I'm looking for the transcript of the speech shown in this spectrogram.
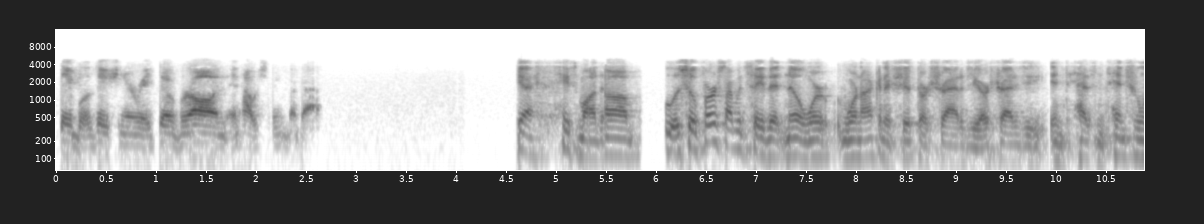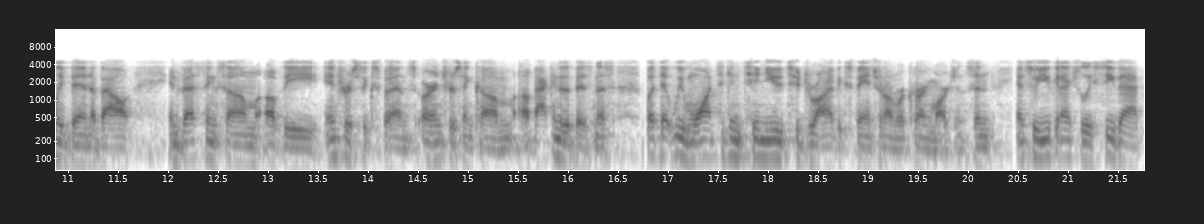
stabilization in rates overall, and how we should think about that. Yeah. Hey, Samad. Um, first, I would say that, no, we're we're not going to shift our strategy. Our strategy has intentionally been about investing some of the interest expense or interest income uh, back into the business, but that we want to continue to drive expansion on recurring margins. And and so you can actually see that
